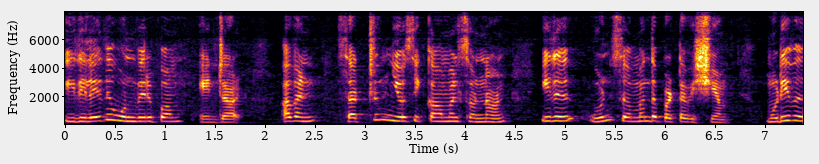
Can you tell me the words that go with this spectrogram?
இதிலேது உன் விருப்பம்? என்றாள். அவன் சற்றும் யோசிக்காமல் சொன்னான் இது உன் சம்பந்தப்பட்ட விஷயம். முடிவு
